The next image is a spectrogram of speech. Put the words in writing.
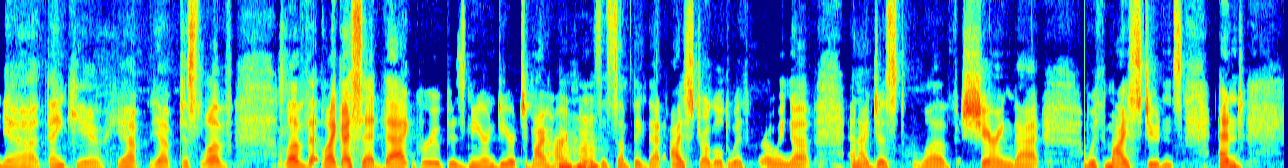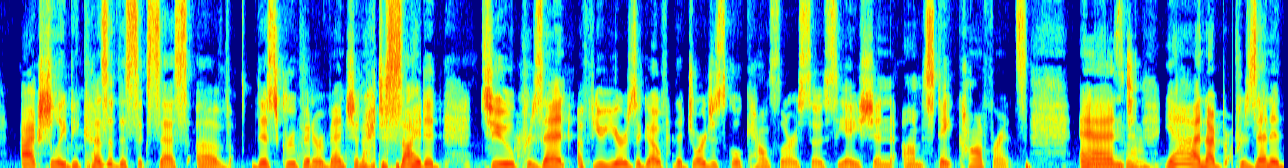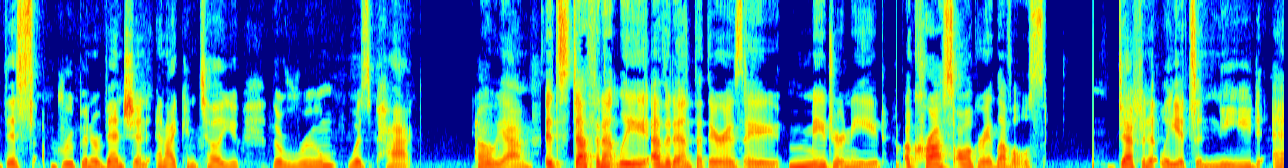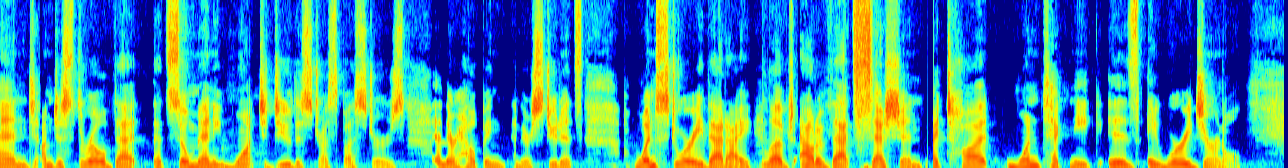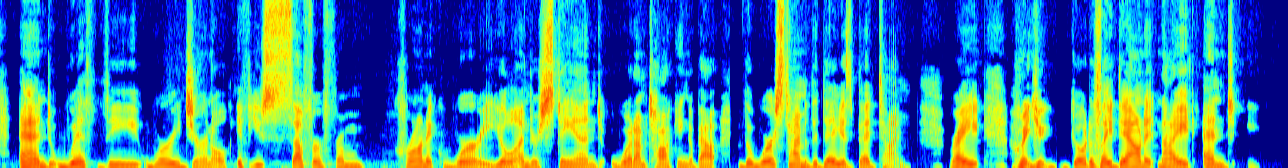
yeah, thank you. Yep, yep. Just love, love that. Like I said, that group is near and dear to my heart hmm because it's something that I struggled with growing up, and I just love sharing that with my students. And actually, because of the success of this group intervention, I decided to present a few years ago for the Georgia School Counselor Association um, state conference. And awesome yeah, and I presented this group intervention, and I can tell you the room was packed. Oh, yeah. It's definitely evident that there is a major need across all grade levels. Definitely it's a need and I'm just thrilled that that so many want to do the stress busters and they're helping their students. One story that I loved out of that session, I taught one technique is a worry journal. And with the worry journal, if you suffer from chronic worry, you'll understand what I'm talking about. The worst time of the day is bedtime, right? When you go to lay down at night and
